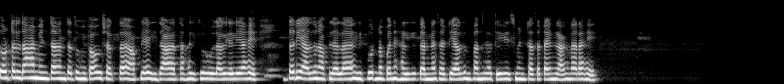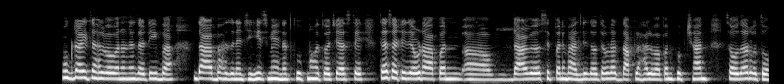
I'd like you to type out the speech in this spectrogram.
टोटल दहा मिनिटानंतर तुम्ही पाहू शकता आपली ही डाळ आता हलकी होऊ लागलेली आहे. तरी अजून आपल्याला ही पूर्णपणे हलकी करण्यासाठी अजून पंधरा ते वीस मिनिटाचा टाईम लागणार आहे. मूग डाळीचा हलवा बनवण्यासाठी बा डाळ भाजण्याची हीच मेहनत खूप महत्त्वाची असते. त्यासाठी जेवढा आपण डाळ व्यवस्थितपणे भाजली जाऊ तेवढाच आपला हलवा पण खूप छान चवदार होतो.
